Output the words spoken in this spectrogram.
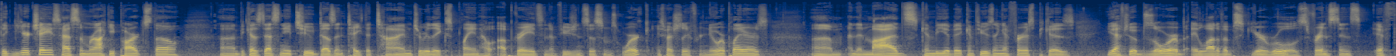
the gear chase has some rocky parts, though, uh, because Destiny 2 doesn't take the time to really explain how upgrades and infusion systems work, especially for newer players. Um, and then mods can be a bit confusing at first because you have to absorb a lot of obscure rules. For instance, if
